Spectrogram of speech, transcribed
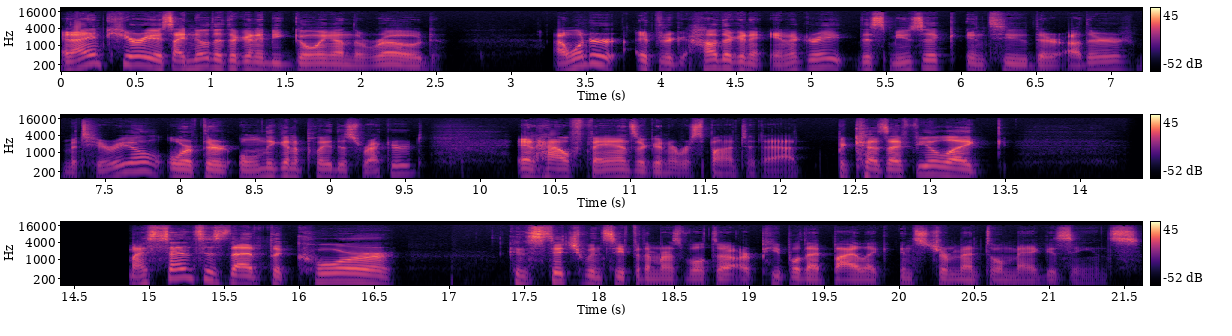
And I am curious. I know that they're going to be going on the road. I wonder if they're how they're going to integrate this music into their other material, or if they're only going to play this record, and how fans are going to respond to that. Because I feel like my sense is that the core constituency for the Mars Volta are people that buy like instrumental magazines,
